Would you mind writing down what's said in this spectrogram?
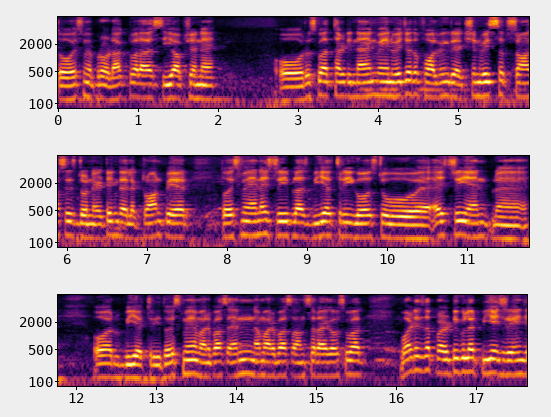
तो इसमें प्रोडक्ट वाला सी ऑप्शन है। और उसके बाद थर्टी नाइन में in which of the following reaction which substance is donating the electron pair तो इसमें N H three plus B F three goes to H three N और बी एफ़ थ्री तो इसमें हमारे पास एन हमारे पास आंसर आएगा। उसके बाद what is the particular P H range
